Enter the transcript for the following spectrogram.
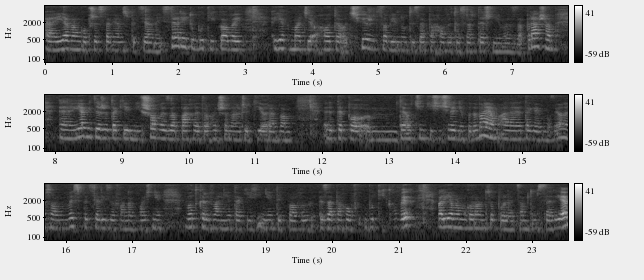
E, Ja Wam go przedstawiam w specjalnej serii tu butikowej. Jak macie ochotę odświeżyć sobie nuty zapachowe, to serdecznie Was zapraszam. E, Ja widzę, że takie niszowe zapachy, trochę Chanel czy Wam e, te, po, em, te odcinki się średnio podobają, ale tak jak mówię, one są wyspecjalizowane właśnie w odkrywaniu takich nietypowych zapachów butikowych, ale ja Wam gorąco polecam tą serię.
